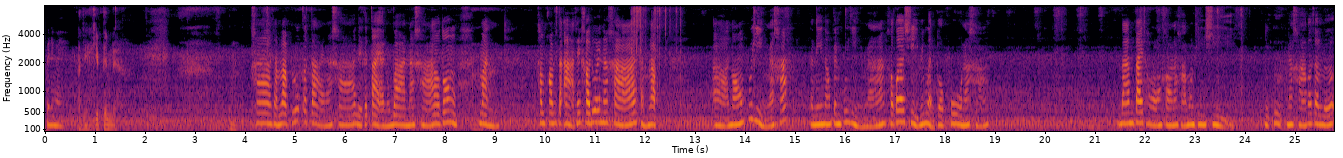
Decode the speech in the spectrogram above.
เป็นยังไง โอเค คลิปเต็มเลยค่ะสำหรับลูกกระต่ายนะคะ หรือกระต่ายอนุบาลนะคะ เราต้องหมั่นทำความสะอาดให้เขาด้วยนะคะสำหรับอ่าน้องผู้หญิงนะคะ ตอนนี้น้องเป็นผู้หญิงนะเขาก็จะฉี่ไม่เหมือนตัวผู้นะคะ ด้านใต้ท้องเขานะคะ บางทีฉี่หรืออึนะคะ ก็จะเลอะ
